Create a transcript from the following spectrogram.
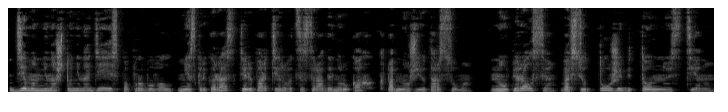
Демон, ни на что не надеясь, попробовал несколько раз телепортироваться с Радой на руках к подножью Тарсума, но упирался во всю ту же бетонную стену.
